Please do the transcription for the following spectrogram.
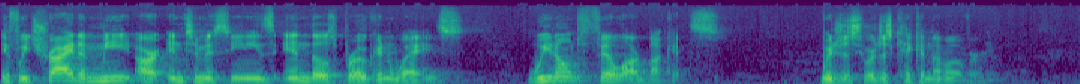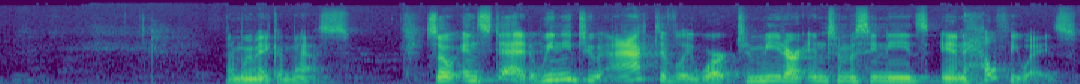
if we try to meet our intimacy needs in those broken ways, we don't fill our buckets. We're just, we're just kicking them over. And we make a mess. So instead, we need to actively work to meet our intimacy needs in healthy ways.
